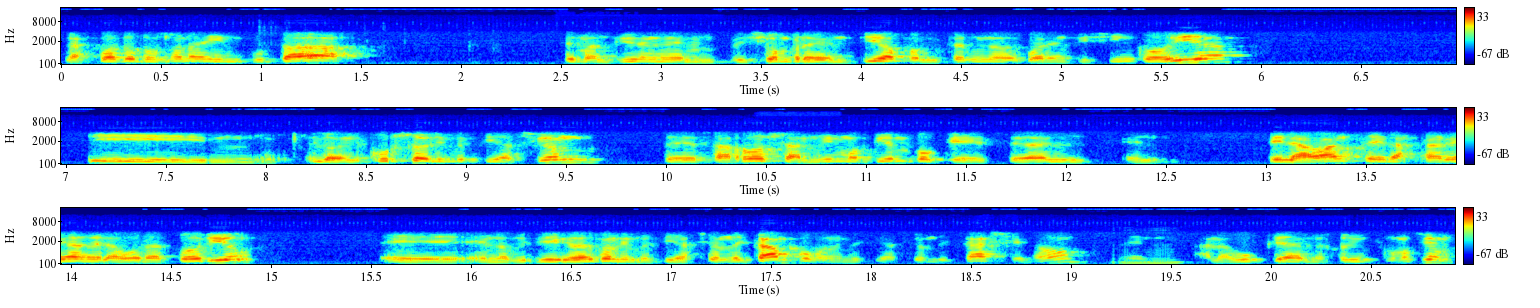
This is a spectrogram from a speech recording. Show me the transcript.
las cuatro personas imputadas se mantienen en prisión preventiva por el término de 45 días. Y mm, lo del curso de la investigación se desarrolla al mismo tiempo que se da el, el avance de las tareas de laboratorio eh, en lo que tiene que ver con la investigación de campo, con la investigación de calle, ¿no? a la búsqueda de mejor información.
